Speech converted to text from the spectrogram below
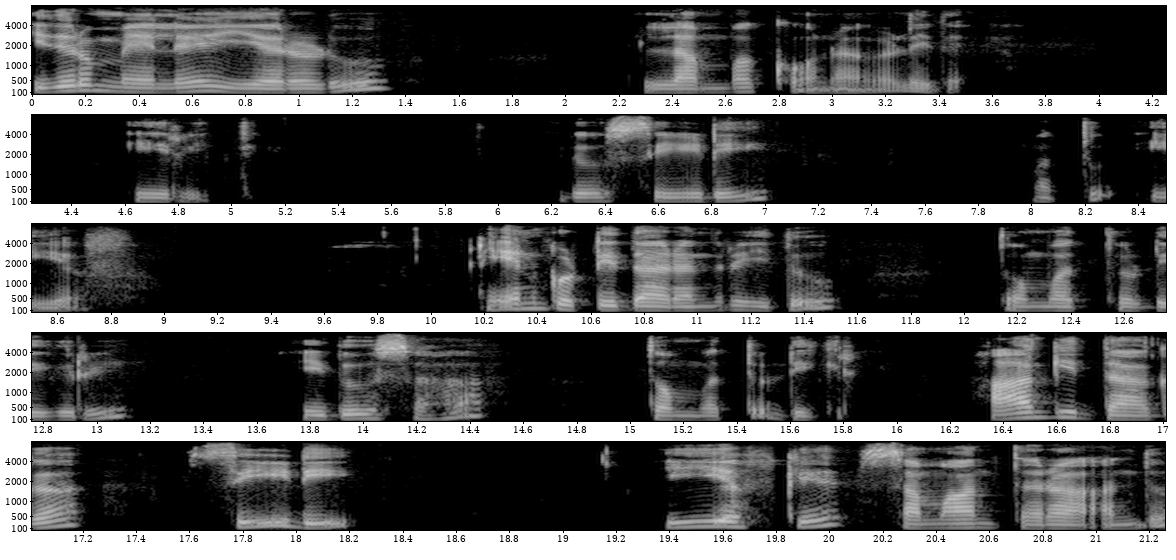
ಇದರ ಮೇಲೆ ಎರಡು ಲಂಬ ಕೋನಗಳಿದೆ ಈ ರೀತಿ. ಇದು ಸಿ ಡಿ ಮತ್ತು ಇ ಎಫ್ ಏನ್ ಕೊಟ್ಟಿದ್ದಾರೆ ಅಂದ್ರೆ ಇದು ತೊಂಬತ್ತು ಡಿಗ್ರಿ, ಇದು ಸಹ ತೊಂಬತ್ತು ಡಿಗ್ರಿ. ಹಾಗಿದ್ದಾಗ ಸಿ ಡಿ ಇ ಗೆ ಸಮಾಂತರ ಅಂದು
